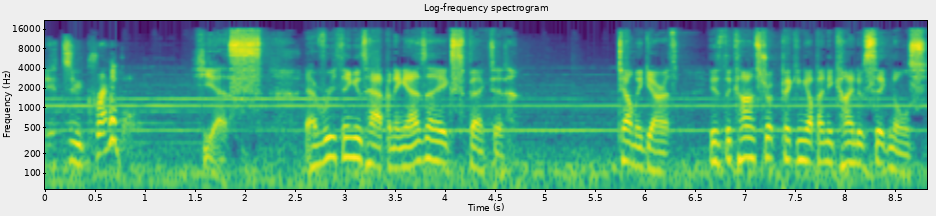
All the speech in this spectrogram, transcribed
it's incredible. Yes, everything is happening as I expected. Tell me, Gareth, is the construct picking up any kind of signals?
